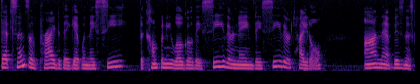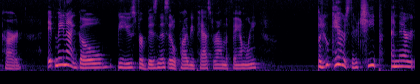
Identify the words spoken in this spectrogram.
that sense of pride that they get when they see the company logo, they see their name, they see their title on that business card. It may not go be used for business, it'll probably be passed around the family. But who cares? They're cheap and they're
